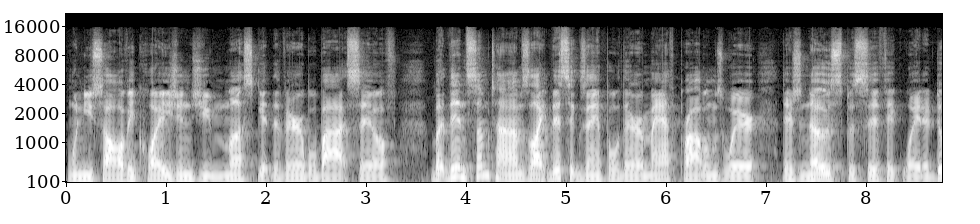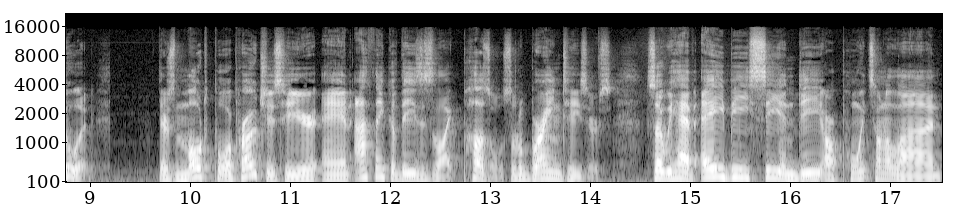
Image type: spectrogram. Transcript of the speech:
When you solve equations, you must get the variable by itself. But then sometimes, like this example, there are math problems where there's no specific way to do it. There's multiple approaches here, and I think of these as like puzzles, little brain teasers. So we have A, B, C, and D are points on a line.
